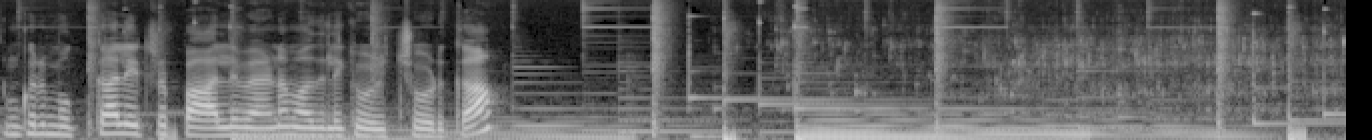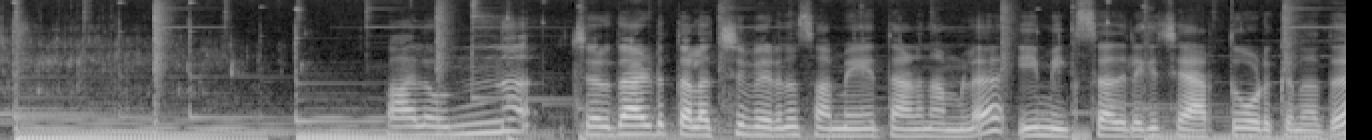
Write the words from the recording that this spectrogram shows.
നമുക്കൊരു മുക്കാൽ ലിറ്റർ പാൽ വേണം അതിലേക്ക് ഒഴിച്ചു കൊടുക്കാം. പാൽ ഒന്ന് ചെറുതായിട്ട് തിളച്ച് വരുന്ന സമയത്താണ് നമ്മൾ ഈ മിക്സ് അതിലേക്ക് ചേർത്ത് കൊടുക്കുന്നത്.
